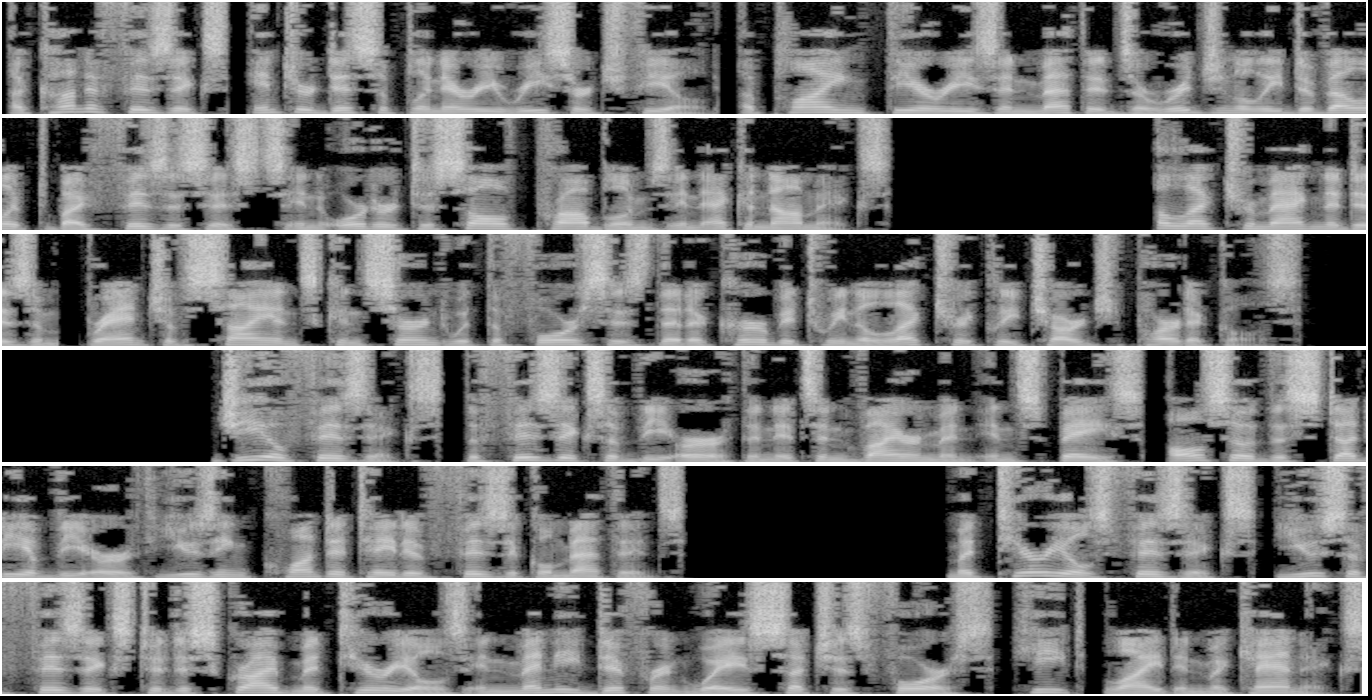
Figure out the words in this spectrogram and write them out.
Econophysics – interdisciplinary research field, applying theories and methods originally developed by physicists in order to solve problems in economics. Electromagnetism – branch of science concerned with the forces that occur between electrically charged particles. Geophysics – the physics of the Earth and its environment in space, also the study of the Earth using quantitative physical methods. Materials physics – use of physics to describe materials in many different ways such as force, heat, light and mechanics.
